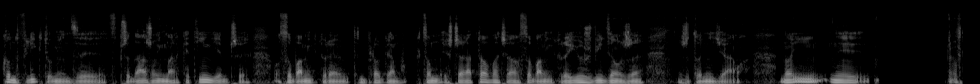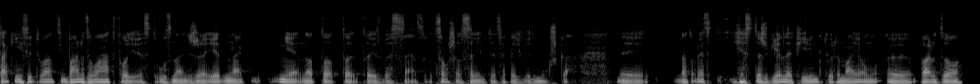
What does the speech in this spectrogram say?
konfliktu między sprzedażą i marketingiem, czy osobami, które ten program chcą jeszcze ratować, a osobami, które już widzą, że, że to nie działa. No i y, w takiej sytuacji bardzo łatwo jest uznać, że jednak nie, no to, to, to jest bez sensu. Social selling to jest jakaś wydmuszka. Y, natomiast jest też wiele firm, które mają y, bardzo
